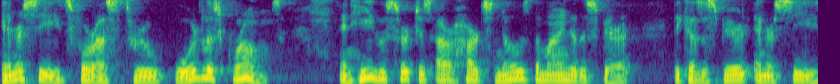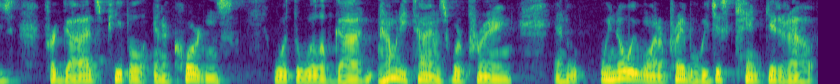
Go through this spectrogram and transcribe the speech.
intercedes for us through wordless groans. And He who searches our hearts knows the mind of the Spirit, because the Spirit intercedes for God's people in accordance with the will of God. How many times we're praying and we know we want to pray, but we just can't get it out.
